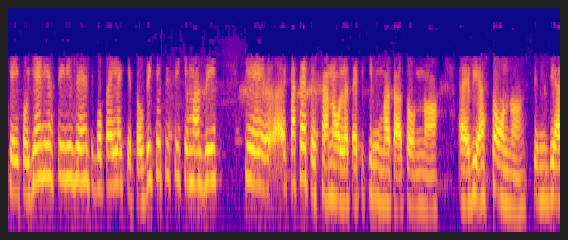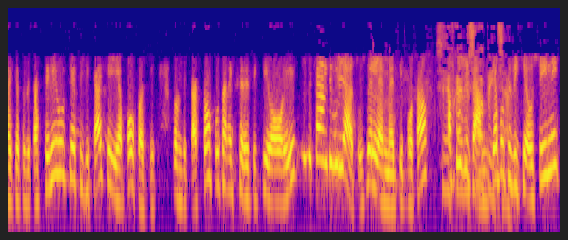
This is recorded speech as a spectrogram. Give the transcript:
και η οικογένεια στήριζε την κοπέλα και το δίκαιο της είχε μαζί και κατέπεσαν όλα τα επιχειρήματα των ε, βιαστών στην διάρκεια του δικαστηρίου και φυσικά και η απόφαση των δικαστών που ήταν εξαιρετικοί όλοι, κάνουν τη δουλειά τους. Δεν λέμε τίποτα. Αυτό ζητάμε και από τη δικαιοσύνη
